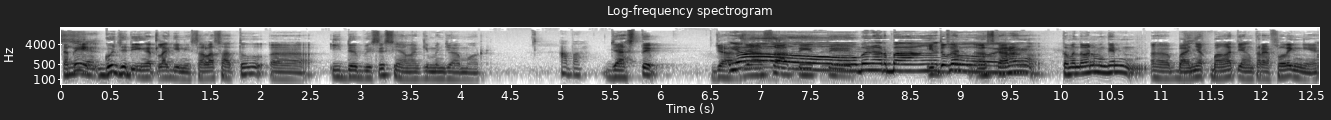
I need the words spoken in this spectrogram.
Tapi Iya. gue jadi ingat lagi nih salah satu eh, ide bisnis yang lagi menjamur. Apa? Just tip. Ja- Yo, Jasa titip. benar banget itu kan cuy. sekarang teman-teman mungkin eh, banyak banget yang traveling ya.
